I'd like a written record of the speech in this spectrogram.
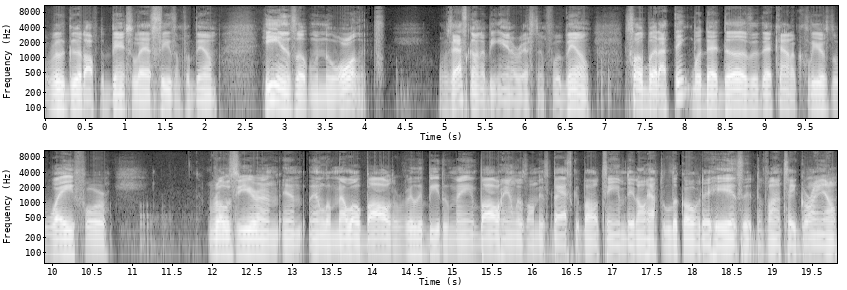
really good off the bench last season for them. He ends up in New Orleans, which that's going to be interesting for them. So, but I think what that does is that kind of clears the way for Rozier and, and, and LaMelo Ball to really be the main ball handlers on this basketball team. They don't have to look over their heads at Devonte Graham.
